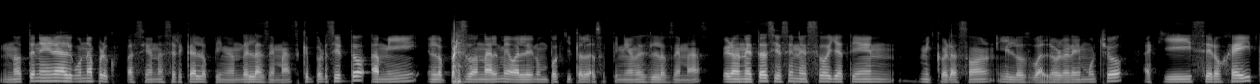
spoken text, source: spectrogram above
no tener alguna preocupación acerca de la opinión de las demás, que por cierto a mí en lo personal me valen un poquito las opiniones de los demás, pero neta si hacen eso ya tienen mi corazón y los valoraré mucho. Aquí cero hate.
